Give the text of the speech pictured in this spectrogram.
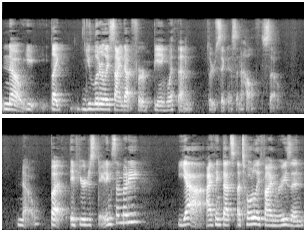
no, you like you literally signed up for being with them through sickness and health. So no. But if you're just dating somebody, yeah, I think that's a totally fine reason.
